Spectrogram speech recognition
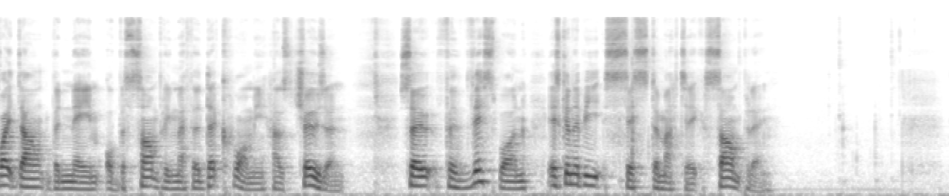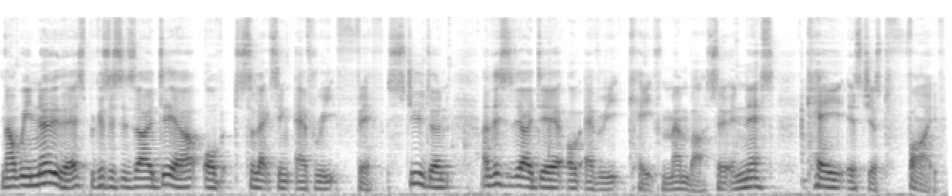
Write down the name of the sampling method that Kwame has chosen. So for this one, it's going to be systematic sampling. Now we know this because this is the idea of selecting every fifth student and this is the idea of every kth member. So in this, k is just 5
